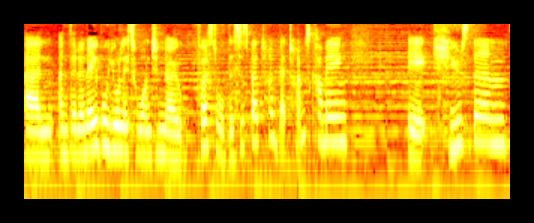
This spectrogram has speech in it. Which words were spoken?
and, and that enable your little one to know, first of all, this is bedtime, bedtime's coming, it cues them,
